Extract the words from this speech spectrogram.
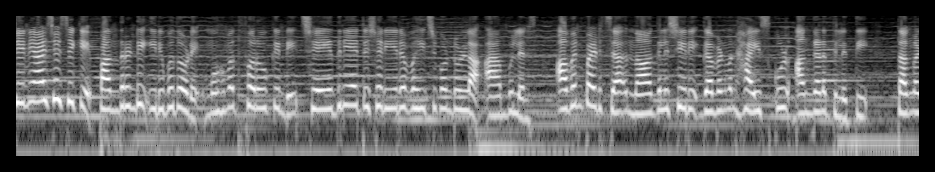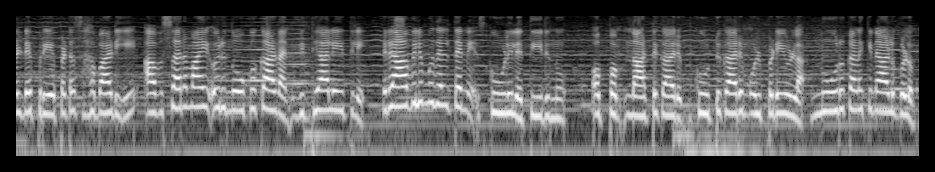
ശനിയാഴ്ച ഉച്ചയ്ക്ക് പന്ത്രണ്ട് ഇരുപതോടെ മുഹമ്മദ് ഫറൂഖിന്റെ ഛേദനയേറ്റ ശരീരം വഹിച്ചുകൊണ്ടുള്ള ആംബുലൻസ് അവൻ പഠിച്ച നാഗലശ്ശേരി ഗവൺമെന്റ് ഹൈസ്കൂൾ അങ്കണത്തിലെത്തി. തങ്ങളുടെ പ്രിയപ്പെട്ട സഹപാഠിയെ അവസാനമായി ഒരു നോക്കു കാണാൻ വിദ്യാലയത്തിലെ രാവിലെ മുതൽ തന്നെ സ്കൂളിലെത്തിയിരുന്നു. ഒപ്പം നാട്ടുകാരും കൂട്ടുകാരും ഉൾപ്പെടെയുള്ള നൂറുകണക്കിന് ആളുകളും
